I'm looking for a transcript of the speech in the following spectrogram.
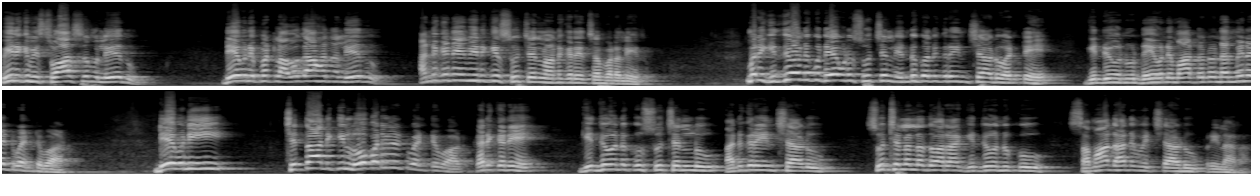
వీరికి విశ్వాసం లేదు. దేవుని పట్ల అవగాహన లేదు. అందుకనే వీరికి సూచనలు అనుకరించబడలేదు మరి గిద్యోనుకు దేవుడు సూచనలు ఎందుకు అనుగ్రహించాడు అంటే గిద్యోను దేవుని మాటను నమ్మినటువంటి వాడు. దేవుని చిత్తానికి లోబడినటువంటి వాడు. కనుకనే గిద్యోనుకు సూచనలు అనుగ్రహించాడు. సూచనల ద్వారా గిద్యోనుకు సమాధానం ఇచ్చాడు ప్రిలారా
